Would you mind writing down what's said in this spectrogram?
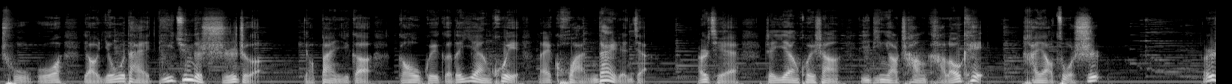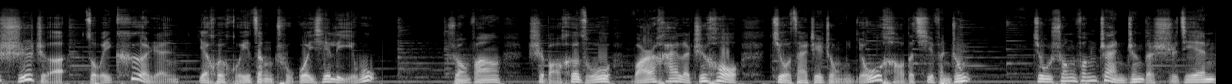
楚国要优待敌军的使者，要办一个高规格的宴会来款待人家。而且这宴会上一定要唱卡拉 OK，还要作诗。而使者作为客人，也会回赠楚国一些礼物。双方吃饱喝足、玩嗨了之后，就在这种友好的气氛中，就双方战争的时间、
